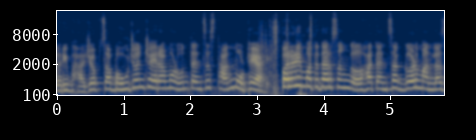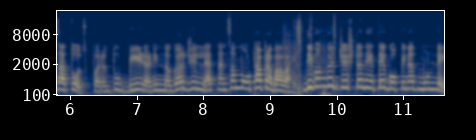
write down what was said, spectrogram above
तरी भाजपचा बहुजन चेहरा म्हणून त्यांचे स्थान मोठे आहे. परळी मतदारसंघ हा त्यांचा गड मानला जातोच परंतु बीड आणि नगर जिल्ह्यात त्यांचा मोठा प्रभाव आहे. दिवंगत ज्येष्ठ नेते गोपीनाथ मुंडे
